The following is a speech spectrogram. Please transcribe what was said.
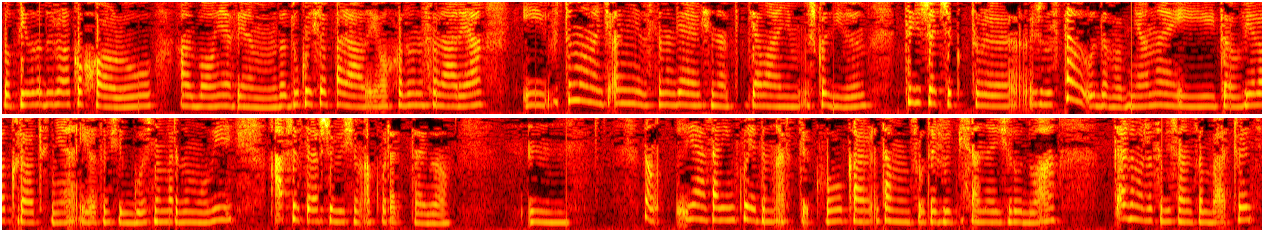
bo piją za dużo alkoholu, albo nie wiem, za długo się opalają, chodzą na solaria i w tym momencie oni nie zastanawiają się nad działaniem szkodliwym tych rzeczy, które już zostały udowodnione i to wielokrotnie i o tym się głośno bardzo mówi, a przestraszyły się akurat tego. No, ja zalinkuję ten artykuł, tam są też wypisane źródła, każdy może sobie sam zobaczyć.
